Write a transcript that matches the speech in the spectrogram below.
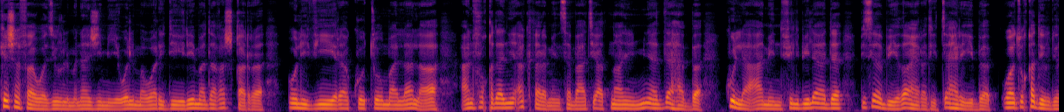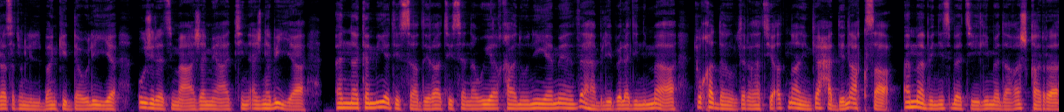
كشف وزير المناجم والموارد لمدغشقر أوليفيرا كوتومالالا عن فقدان أكثر من سبعة أطنان من الذهب كل عام في البلاد بسبب ظاهرة التهريب. وتقدر دراسة للبنك الدولي أجرت مع جامعة أجنبية أن كمية الصادرات السنوية القانونية من الذهب لبلد ما تقدر بثلاثة أطنان كحد أقصى. أما بالنسبة لمدغشقر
